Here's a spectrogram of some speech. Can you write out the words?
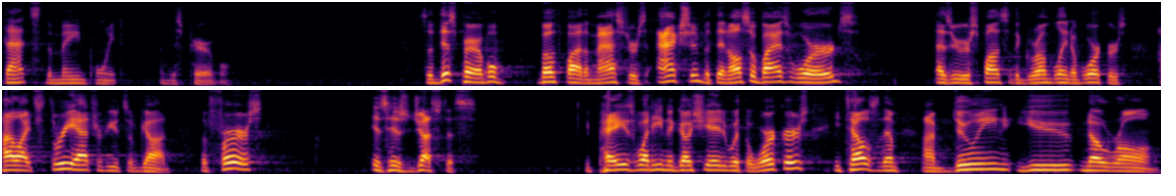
That's the main point of this parable. So, this parable, both by the master's action, but then also by his words, as a response to the grumbling of workers, highlights three attributes of God. The first is his justice. He pays what he negotiated with the workers. He tells them, I'm doing you no wrong.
